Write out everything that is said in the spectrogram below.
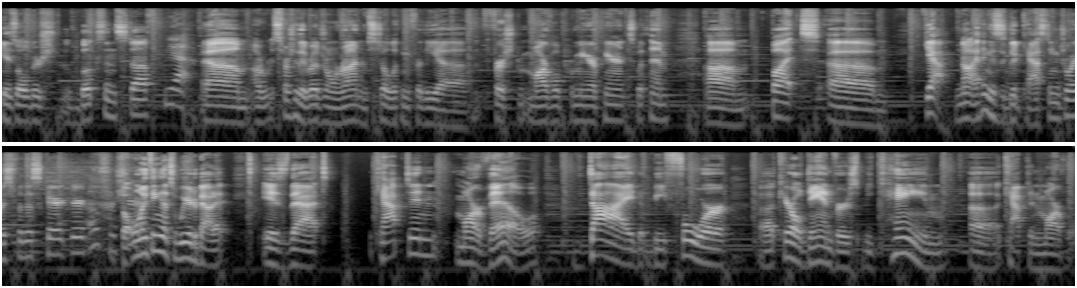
his older sh- books and stuff. Yeah. Um, especially the original run. I'm still looking for the uh, first Marvel premiere appearance with him. Um, but um, yeah, no, I think this is a good casting choice for this character. Oh, for the sure. only thing that's weird about it is that Captain Marvel died before uh, Carol Danvers became uh, Captain Marvel.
